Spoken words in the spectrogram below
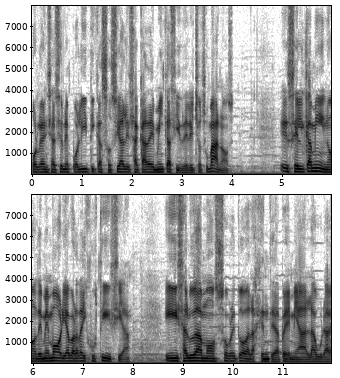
organizaciones políticas, sociales, académicas y derechos humanos. Es el camino de memoria, verdad y justicia. Y saludamos sobre todo a la gente de APEMIA, a Laura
